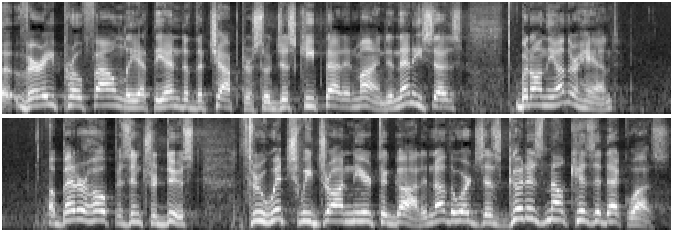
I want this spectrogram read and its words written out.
uh, very profoundly at the end of the chapter. So just keep that in mind. And then he says, But on the other hand, a better hope is introduced through which we draw near to God. In other words, as good as Melchizedek was,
